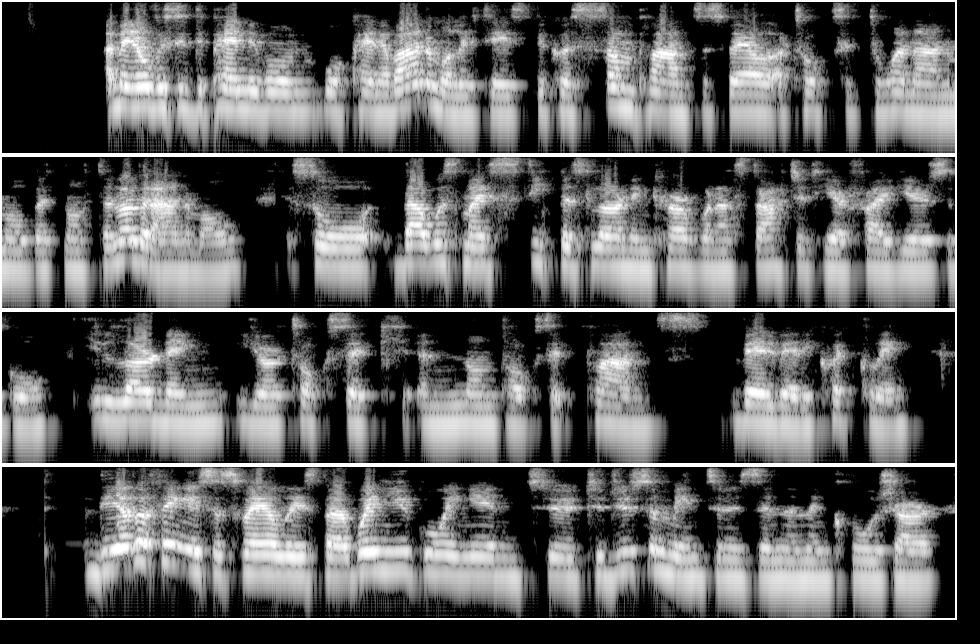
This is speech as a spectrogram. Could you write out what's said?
I mean, obviously, depending on what kind of animal it is, because some plants as well are toxic to one animal, but not another animal. So that was my steepest learning curve when I started here five years ago, learning your toxic and non toxic plants very, very quickly. The other thing is, as well, is that when you're going in to, to do some maintenance in an enclosure,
